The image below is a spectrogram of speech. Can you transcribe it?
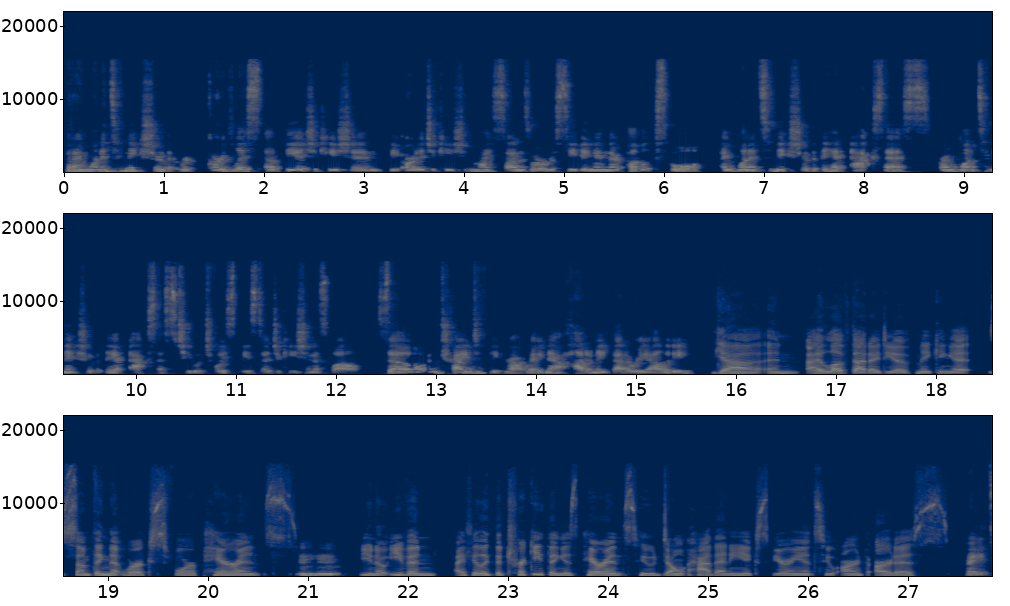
but I wanted to make sure that regardless of the education, the art education my sons were receiving in their public school, I wanted to make sure that they had access, or I want to make sure that they have access to a choice based education as well. So I'm trying to figure out right now how to make that a reality. Yeah, and I love that idea of making it something that works for parents. hmm You know, even I feel like the tricky thing is parents who don't have any experience, who aren't artists, Right.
